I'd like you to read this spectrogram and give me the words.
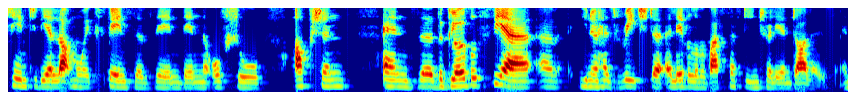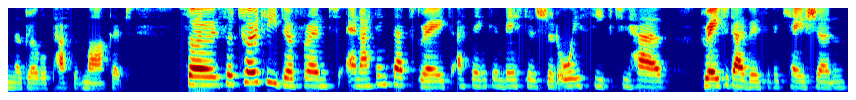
tend to be a lot more expensive than, than the offshore options. And the, the global sphere, uh, you know, has reached a, a level of about $15 trillion in the global passive market. So, so totally different. And I think that's great. I think investors should always seek to have greater diversification,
